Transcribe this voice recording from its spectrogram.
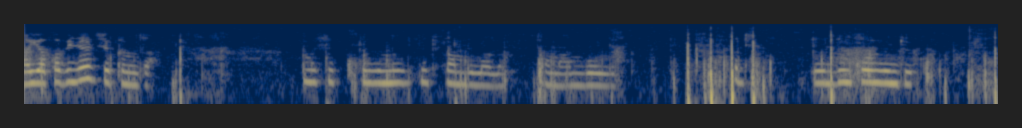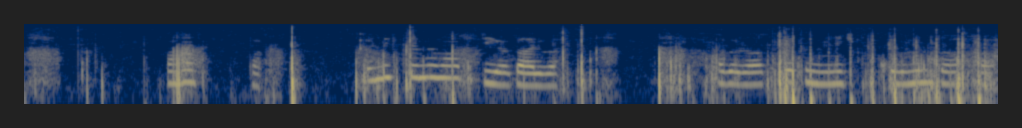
Ya yapabiliriz yakında. Ama şu koyunu lütfen bulalım. Tamam bulduk. Hadi. Öldüm koyuncuk. Aha. Bak. Ölmek istemem abi diyor galiba. Abi rahat bırakın minicik bir koyunum da var.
